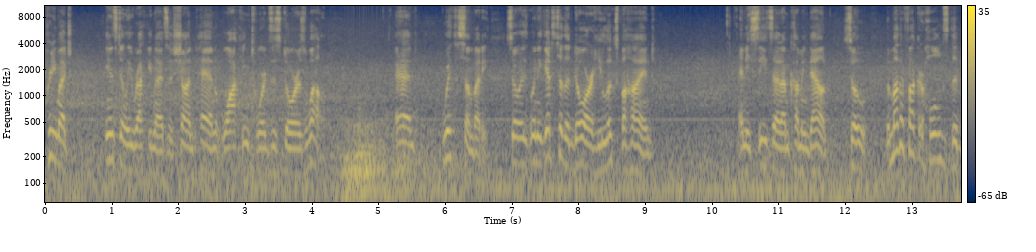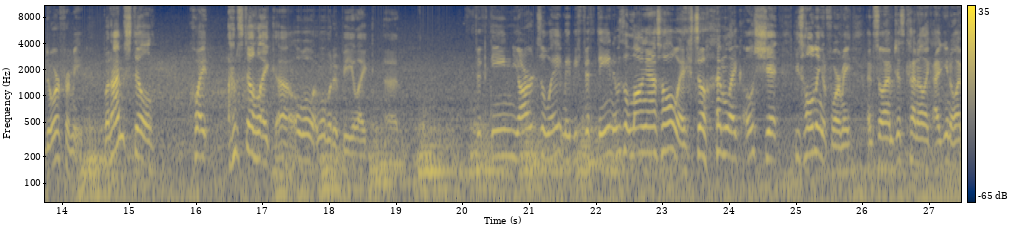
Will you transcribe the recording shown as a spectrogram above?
pretty much instantly recognize as Sean Penn walking towards this door as well, and with somebody. So when he gets to the door, he looks behind and he sees that I'm coming down. So the motherfucker holds the door for me, but I'm still quite. I'm still like, uh, oh, what would it be like? Uh, 15 yards away, maybe 15. It was a long ass hallway. So I'm like, oh shit, he's holding it for me. And so I'm just kind of like, I, you know, I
